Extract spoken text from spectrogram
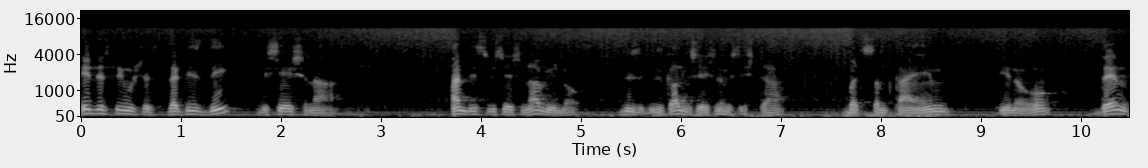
It distinguishes. That is the Visheshana. And this Visheshana we know. This is called Visheshana Vishishta. But sometime, you know, then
